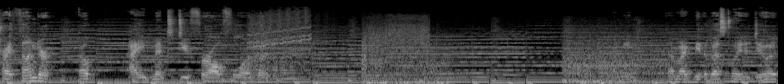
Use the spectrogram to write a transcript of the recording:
Try Thunder. Oh, I meant to do for all four, but... I mean, that might be the best way to do it.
